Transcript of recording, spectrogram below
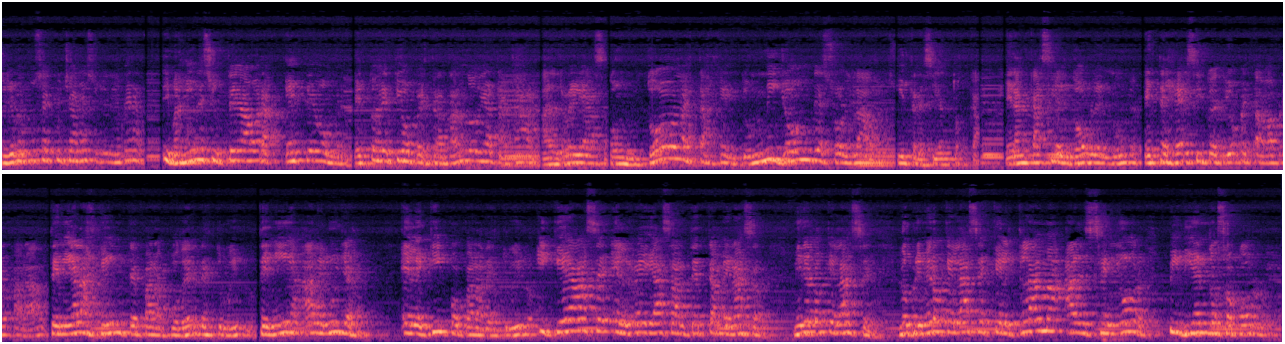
Yo me puse a escuchar eso y yo dije, espera, imagínese usted ahora, este hombre, estos etíopes tratando de atacar al rey Asa con toda esta gente, un millón de soldados y 300 carros. Eran casi el doble el número. Este ejército etíope estaba preparado. Tenía la gente para poder destruirlo. Tenía, aleluya, el equipo para destruirlo. ¿Y qué hace el rey Asa ante esta amenaza? Mire lo que él hace. Lo primero que él hace es que él clama al Señor pidiendo socorro.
